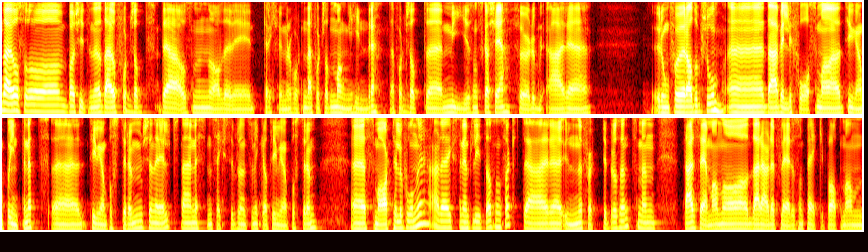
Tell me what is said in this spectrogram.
Det er jo også bare skyte inn det, er jo fortsatt det er også noe av det vi trekker frem i rapporten, det er fortsatt mange hindre. Det er fortsatt uh, mye som skal skje før det er uh, rom for adopsjon. Uh, det er veldig få som har tilgang på internett. tilgang på strøm generelt. Det er nesten 60% som ikke har tilgang på strøm. smarttelefoner er det ekstremt lite av, som sagt. Det er under 40% men der ser man, og der er det flere som peker på at man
